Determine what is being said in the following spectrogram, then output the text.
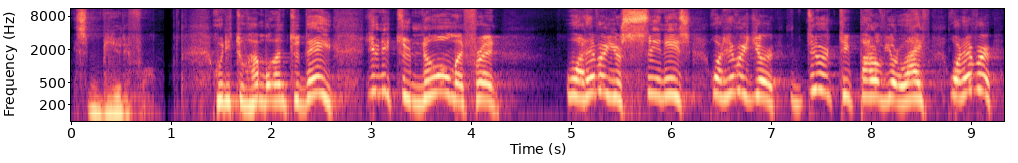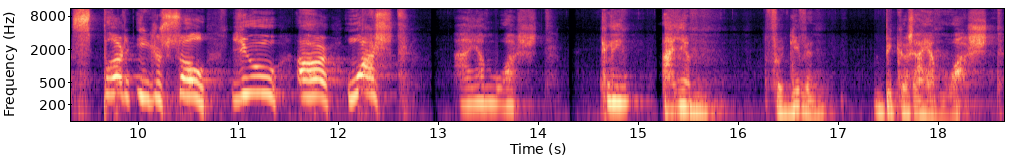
It's beautiful. We need to humble. And today, you need to know, my friend, whatever your sin is, whatever your dirty part of your life, whatever spot in your soul, you are washed. I am washed. Clean. I am forgiven because I am washed.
